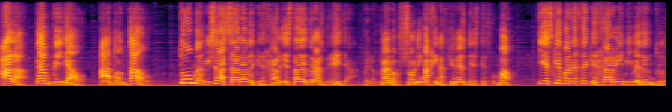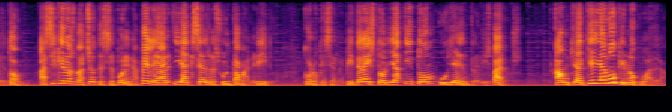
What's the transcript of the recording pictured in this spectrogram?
¡Hala! ¡Te han pillado! ¡Atontado! Tom avisa a Sara de que Harry está detrás de ella, pero claro, son imaginaciones de este zumbao. Y es que parece que Harry vive dentro de Tom, así que los machotes se ponen a pelear y Axel resulta malherido, con lo que se repite la historia y Tom huye entre disparos. Aunque aquí hay algo que no cuadra.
